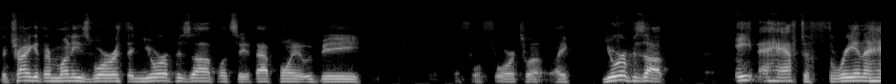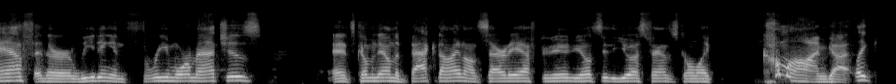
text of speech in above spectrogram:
they're trying to get their money's worth, and Europe is up. Let's see, at that point, it would be four, four, 12. Like Europe is up eight and a half to three and a half, and they're leading in three more matches. And it's coming down the back nine on Saturday afternoon. You don't see the U.S. fans going like, "Come on, guy!" Like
